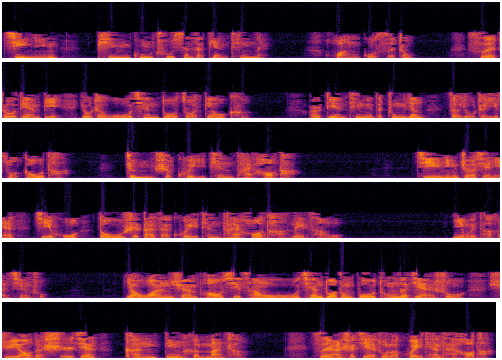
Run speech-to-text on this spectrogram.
季宁凭空出现在殿厅内，环顾四周，四周殿壁有着五千多座雕刻，而殿厅内的中央则有着一座高塔，正是窥天太昊塔。季宁这些年几乎都是待在窥天太昊塔内参悟，因为他很清楚。要完全剖析参悟五千多种不同的剑术，需要的时间肯定很漫长。自然是借助了窥天太昊塔。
